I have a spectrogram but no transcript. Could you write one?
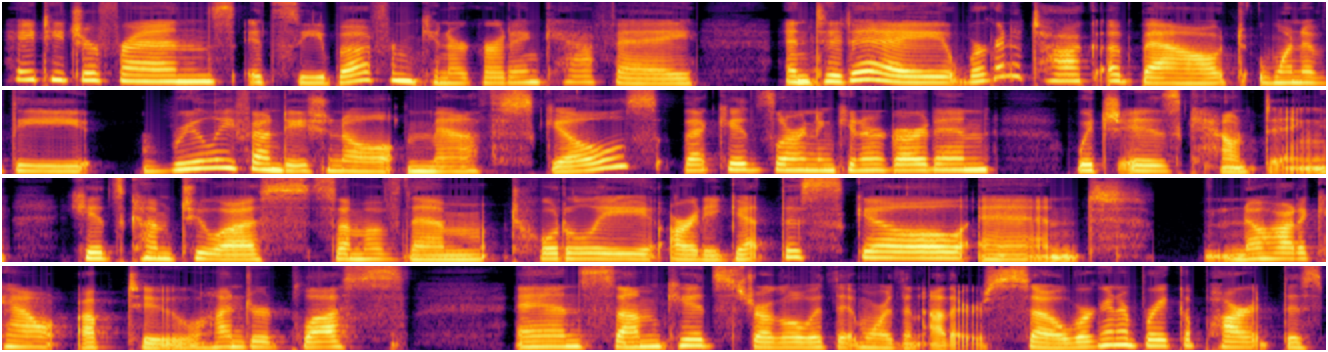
Hey, teacher friends, it's Zeba from Kindergarten Cafe. And today we're going to talk about one of the really foundational math skills that kids learn in kindergarten, which is counting. Kids come to us, some of them totally already get this skill and know how to count up to 100 plus and some kids struggle with it more than others. So, we're going to break apart this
